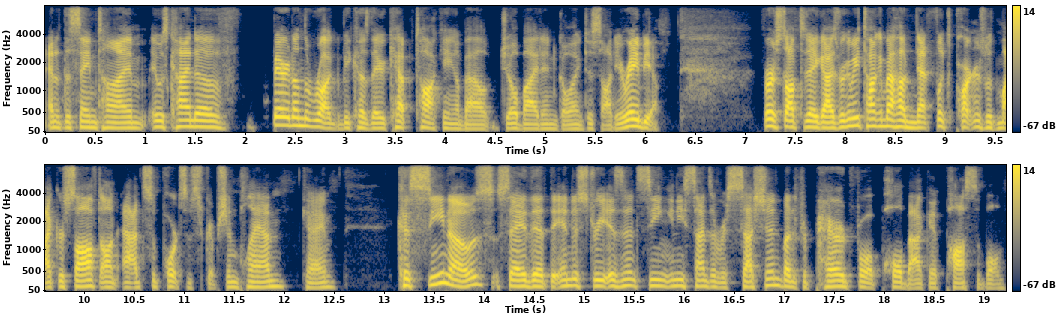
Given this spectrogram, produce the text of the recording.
And at the same time, it was kind of buried on the rug because they kept talking about Joe Biden going to Saudi Arabia. First off, today, guys, we're going to be talking about how Netflix partners with Microsoft on ad support subscription plan. Okay. Casinos say that the industry isn't seeing any signs of recession, but is prepared for a pullback if possible.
